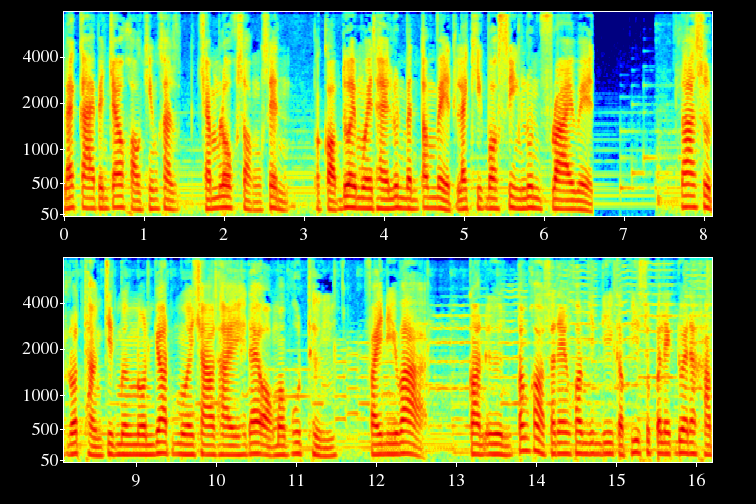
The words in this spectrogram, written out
และกลายเป็นเจ้าของเข็มขัดแชมป์โลก 2 เส้น ประกอบด้วยมวยไทยรุ่นแบนตัมเวทและคิกบ็อกซิ่งรุ่นฟลายเวทล่าสุดรถถังจิตเมืองนนยอดมวยชาวไทยได้ออกมาพูดถึง ไฟนี้ว่า ก่อนอื่นต้องขอแสดงความยินดีกับพี่ซุปเปอร์เล็กด้วยนะครับ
